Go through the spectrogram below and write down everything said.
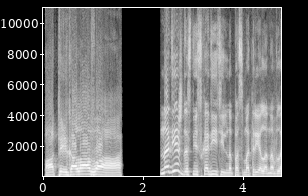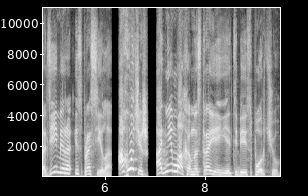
А ты голова. Надежда снисходительно посмотрела на Владимира и спросила, «А хочешь, одним махом настроение тебе испорчу?»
